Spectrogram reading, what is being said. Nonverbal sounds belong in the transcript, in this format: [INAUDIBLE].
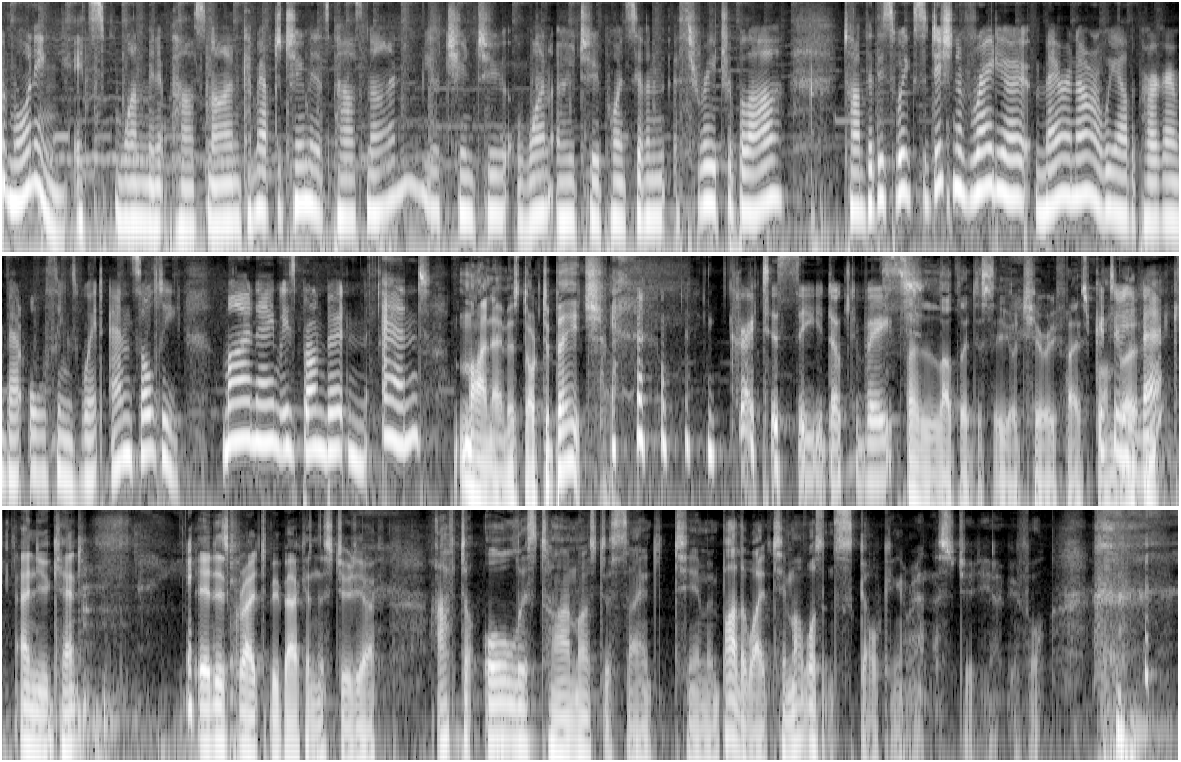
Good morning. It's one minute past nine, coming up to two minutes past nine. You're tuned to 102.7 3 Triple R. Time for this week's edition of Radio Marinara. We are the program about all things wet and salty. My name is Bron Burton, and My name is Dr. Beach. [LAUGHS] great to see you, Dr. Beach. so lovely to see your cheery face, Good Bron to be back. And you, Kent. it is great to be back in the studio. After all this time, I was just saying to Tim, and by the way, Tim, I wasn't skulking around the studio before. [LAUGHS]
